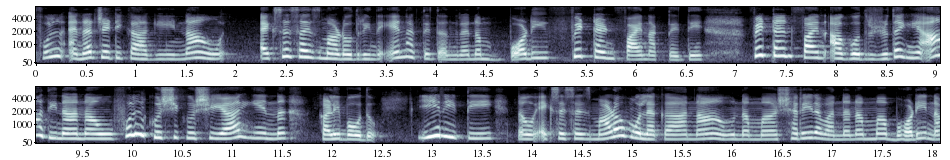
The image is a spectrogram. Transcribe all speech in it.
ಫುಲ್ ಎನರ್ಜೆಟಿಕ್ ಆಗಿ ನಾವು ಎಕ್ಸಸೈಸ್ ಮಾಡೋದ್ರಿಂದ ಏನಾಗ್ತೈತೆ ಅಂದರೆ ನಮ್ಮ ಬಾಡಿ ಫಿಟ್ ಆ್ಯಂಡ್ ಫೈನ್ ಆಗ್ತೈತಿ. ಫಿಟ್ ಆ್ಯಂಡ್ ಫೈನ್ ಆಗೋದ್ರ ಜೊತೆಗೆ ಆ ದಿನ ನಾವು ಫುಲ್ ಖುಷಿ ಖುಷಿಯಾಗಿ ಕಳಿಬೋದು. ಈ ರೀತಿ ನಾವು ಎಕ್ಸಸೈಸ್ ಮಾಡೋ ಮೂಲಕ ನಾವು ನಮ್ಮ ಶರೀರವನ್ನು, ನಮ್ಮ ಬಾಡಿನ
